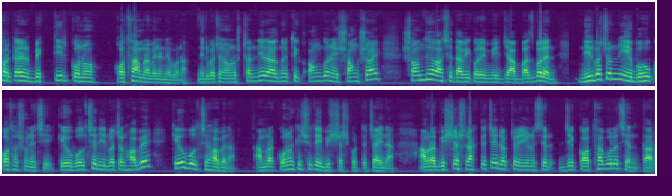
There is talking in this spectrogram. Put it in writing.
সরকারের ব্যক্তির কোনো কথা আমরা মেনে নেব না। নির্বাচন অনুষ্ঠান নিয়ে রাজনৈতিক অঙ্গনে সংশয়, সন্দেহ আছে দাবি করে মির্জা আব্বাস বলেন, নির্বাচন নিয়ে বহু কথা শুনেছি। কেউ বলছে নির্বাচন হবে, কেউ বলছে হবে না। আমরা কোনো কিছুতেই বিশ্বাস করতে চাই না। আমরা বিশ্বাস রাখতে চাই ডক্টর ইউনুসের যে কথা বলেছেন, তার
